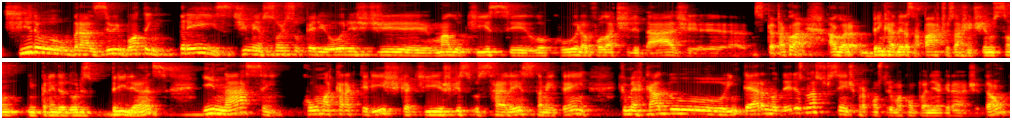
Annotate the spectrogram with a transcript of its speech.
tira o Brasil e bota em três dimensões superiores de maluquice, loucura, volatilidade, é espetacular. Agora, brincadeiras à parte, os argentinos são empreendedores brilhantes e nascem com uma característica que acho que os israelenses também têm, que o mercado interno deles não é suficiente para construir uma companhia grande. Então,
